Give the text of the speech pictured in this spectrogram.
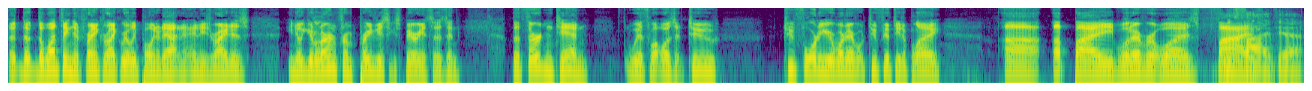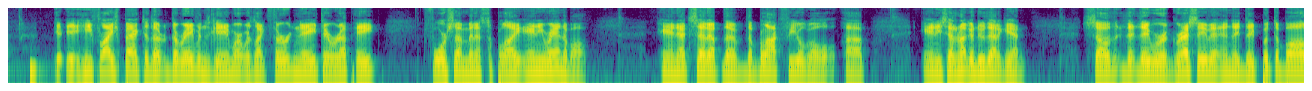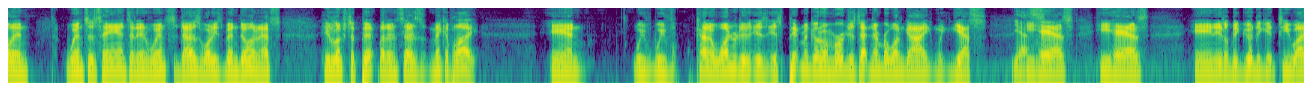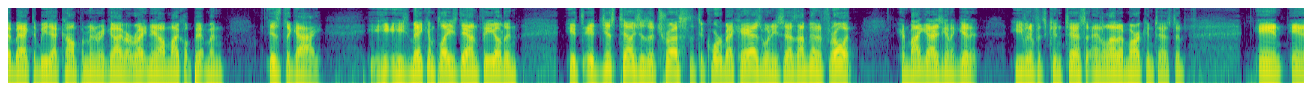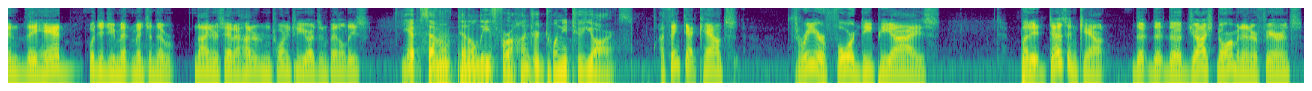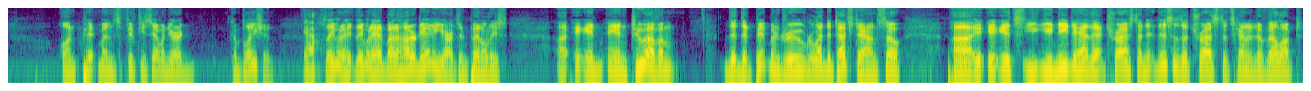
the the one thing that Frank Reich really pointed out, and, and he's right, is you know you learn from previous experiences, and the third and ten with what was it two two forty or whatever two fifty to play uh, up by whatever it was, five. Five, yeah. It, it, he flashed back to the the Ravens game where it was like third and eight. They were up eight, four some minutes to play, and he ran the ball, and that set up the the block field goal. Uh, and he said, "I'm not going to do that again." So th- they were aggressive, and they they put the ball in Wentz's hands, and then Wentz does what he's been doing, and that's he looks to Pittman and says, "Make a play," and we've we've kind of wondered is is Pittman going to emerge as that number one guy? Yes, yes, he has, he has, and it'll be good to get Ty back to be that complimentary guy. But right now, Michael Pittman is the guy. He, he's making plays downfield, and it it just tells you the trust that the quarterback has when he says, "I'm going to throw it, and my guy's going to get it, even if it's contested." And a lot of them are contested. And and they had what did you mention the Niners had 122 yards in penalties. Yep, seven penalties for 122 yards. I think that counts three or four DPIs, but it doesn't count the, the, the Josh Norman interference on Pittman's 57 yard completion. Yeah. So they would have, they would have had about 180 yards in penalties. Uh, and, and two of them that, that Pittman drew led to touchdowns. So uh, it, it's you, you, need to have that trust, and this is a trust that's kind of developed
